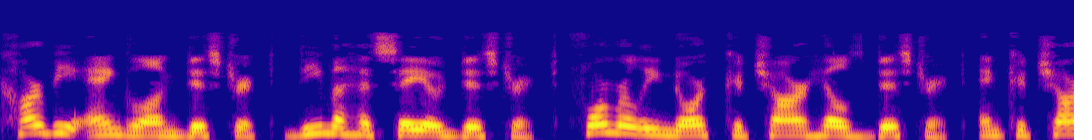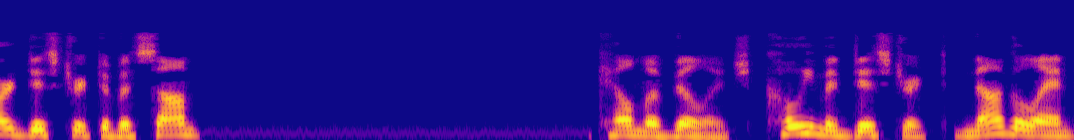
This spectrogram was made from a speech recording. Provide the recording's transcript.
Karbi Anglong District, Dima Hasao District, formerly North Cachar Hills District, and Cachar District of Assam. Khelma Village, Kohima District, Nagaland.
